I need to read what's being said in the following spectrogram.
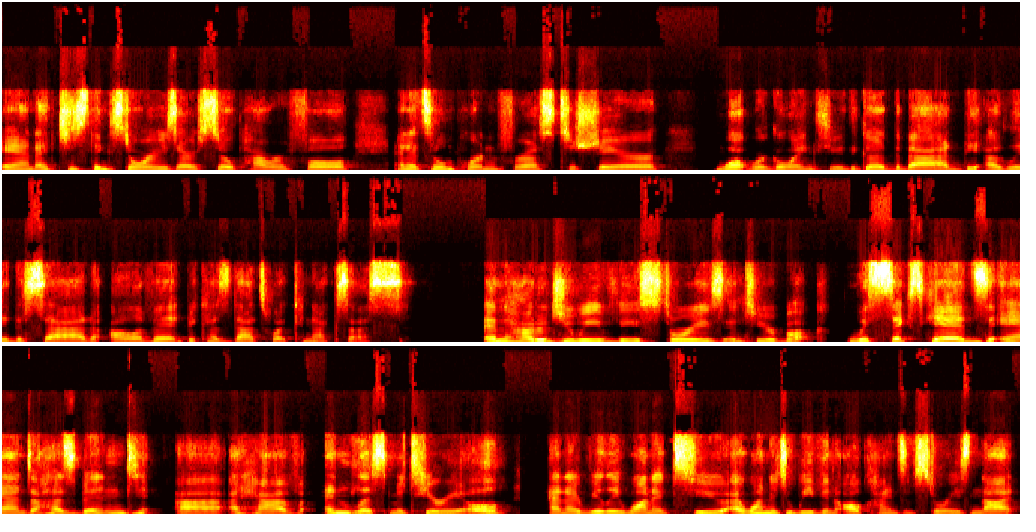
And I just think stories are so powerful. And it's so important for us to share what we're going through the good, the bad, the ugly, the sad, all of it, because that's what connects us. And how did you weave these stories into your book? With six kids and a husband, uh, I have endless material. And I really wanted to, I wanted to weave in all kinds of stories, not,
